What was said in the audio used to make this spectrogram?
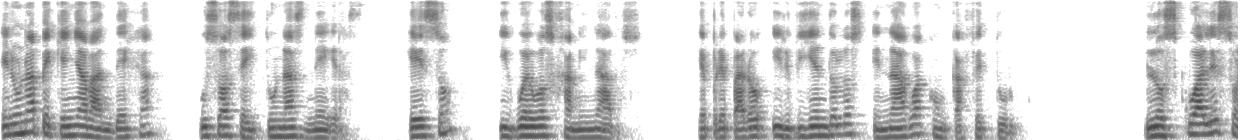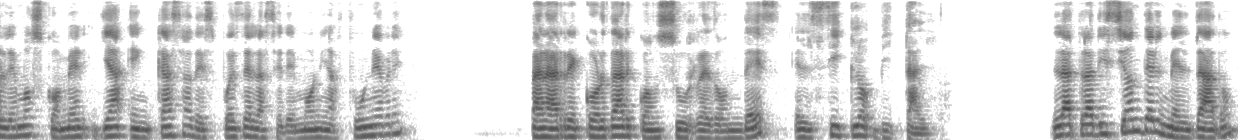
En una pequeña bandeja puso aceitunas negras, queso y huevos jaminados, que preparó hirviéndolos en agua con café turco, los cuales solemos comer ya en casa después de la ceremonia fúnebre para recordar con su redondez el ciclo vital. La tradición del meldado,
